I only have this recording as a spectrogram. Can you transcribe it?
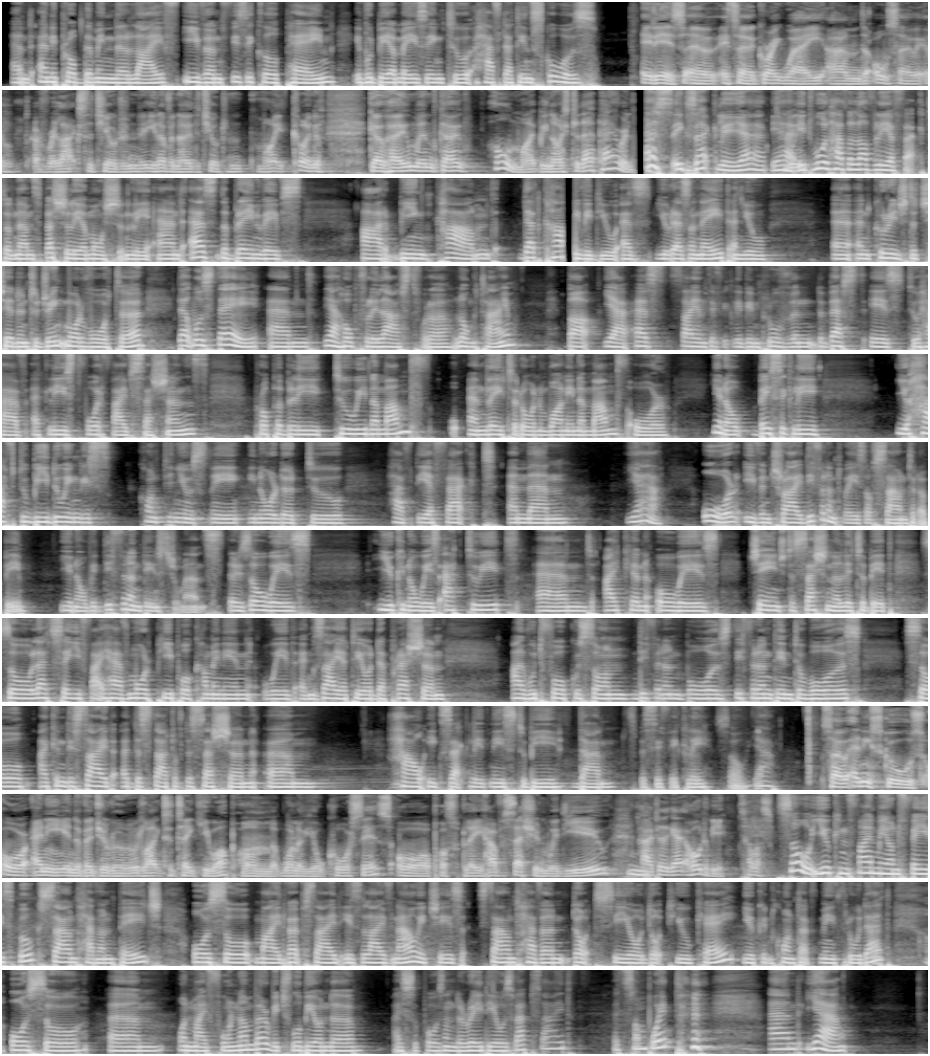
and any problem in their life, even physical pain. It would be amazing to have that in schools. It is. Uh, it's a great way, and also it'll relax the children. You never know; the children might kind of go home and go, "Oh, might be nice to their parents." Yes, exactly. Yeah, yeah. We, it will have a lovely effect on them, especially emotionally. And as the brain waves are being calmed, that calm with you as you resonate and you uh, encourage the children to drink more water. That will stay and yeah, hopefully last for a long time. But yeah, as scientifically been proven, the best is to have at least four or five sessions, probably two in a month, and later on one in a month, or you know, basically, you have to be doing this continuously in order to have the effect, and then yeah, or even try different ways of sound therapy. You know, with different instruments. There's always you can always add to it, and I can always change the session a little bit. So let's say if I have more people coming in with anxiety or depression, I would focus on different balls, different intervals. So I can decide at the start of the session um, how exactly it needs to be done specifically. So, yeah. So, any schools or any individual who would like to take you up on one of your courses or possibly have a session with you, yeah. how do they get hold of you? Tell us. So, you can find me on Facebook, Sound Heaven page. Also, my website is live now, which is soundheaven.co.uk. You can contact me through that. Also, um, on my phone number, which will be on the, I suppose, on the radio's website at some point. and yeah,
